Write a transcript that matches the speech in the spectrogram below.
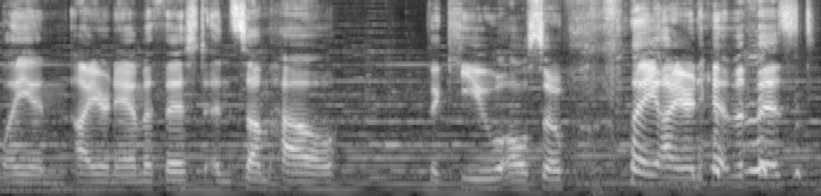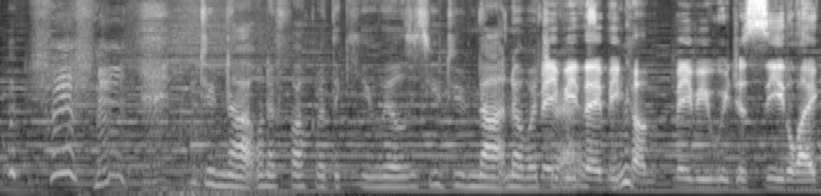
playing Iron Amethyst, and somehow the Q also play Iron Amethyst. You do not want to fuck with the Q wheels. You do not know what maybe they become. Maybe we just see like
